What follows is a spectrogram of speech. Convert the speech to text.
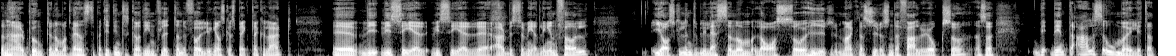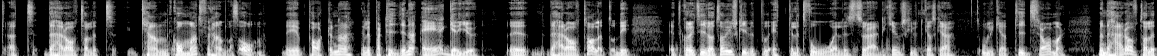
Den här punkten om att Vänsterpartiet inte ska ha ett inflytande följer ganska spektakulärt. Eh, vi, vi, ser, vi ser eh, Arbetsförmedlingen föll. Jag skulle inte bli ledsen om LAS och hyr, marknadshyra och sånt där faller också. Alltså, det, det är inte alls omöjligt att, att det här avtalet kan komma att förhandlas om. Det är parterna, eller partierna äger ju eh, det här avtalet. Och det, ett kollektivavtal är ju skrivet på ett eller två eller sådär. Det kan ju vara skrivet ganska olika tidsramar. Men det här avtalet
